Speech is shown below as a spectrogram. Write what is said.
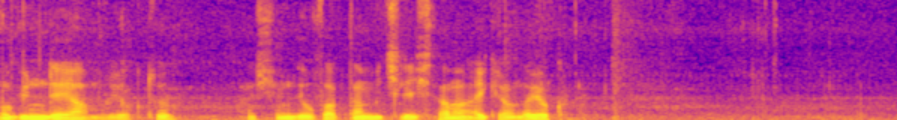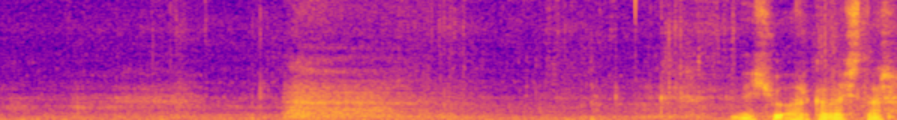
o gün de yağmur yoktu. Yani Şimdi ufaktan bir çileşti ama ekranda yok. Ve şu arkadaşlar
